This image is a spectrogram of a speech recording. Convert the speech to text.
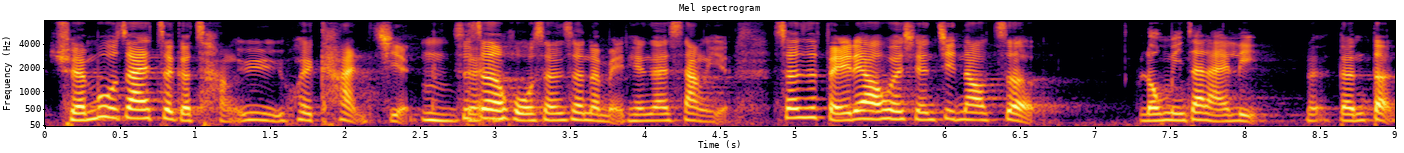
全部在这个场域会看见，嗯，是真的活生生的每天在上演，甚至肥料会先进到这，农民再来领，等等。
